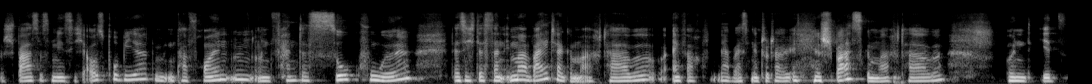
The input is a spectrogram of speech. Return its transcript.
spaßesmäßig ausprobiert mit ein paar Freunden und fand das so cool, dass ich das dann immer weitergemacht habe, einfach, ja, weil es mir total Spaß gemacht habe. Und jetzt,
